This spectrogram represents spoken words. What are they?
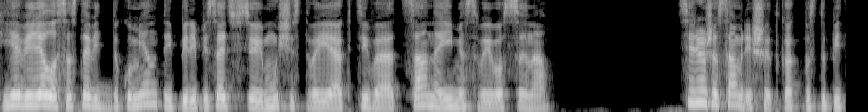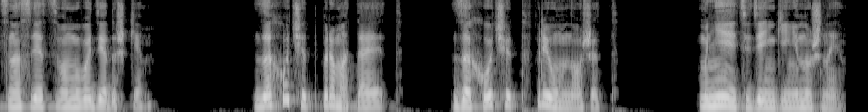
я велела составить документы и переписать все имущество и активы отца на имя своего сына. Сережа сам решит, как поступить с наследством его дедушки. Захочет – промотает. Захочет – приумножит. Мне эти деньги не нужны.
